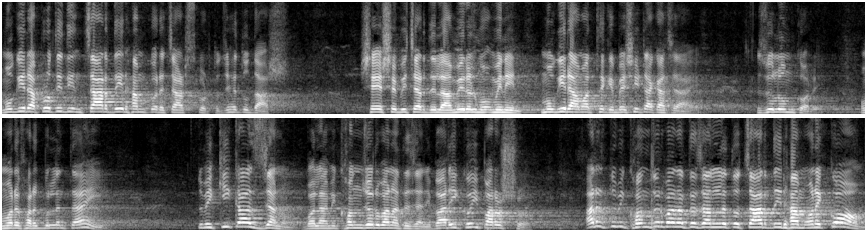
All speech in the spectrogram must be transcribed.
মুগিরা প্রতিদিন চার দিন হাম করে চার্জ করতো, যেহেতু দাস। সে এসে বিচার দিল, আমিরুল মুমিনিন, মুগিরা আমার থেকে বেশি টাকা চায়। জুলুম করে। উমরে ফারুক বললেন, তাই? তুমি কি কাজ জানো? বলে, আমি খঞ্জর বানাতে জানি। বাড়ি কই, পারস্য? আরে, তুমি খঞ্জর বানাতে জানলে তো চার দিন দিরহাম অনেক কম।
